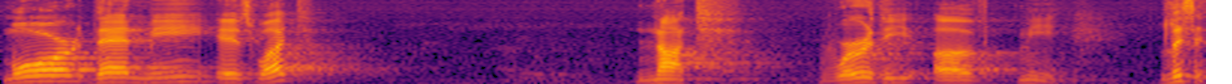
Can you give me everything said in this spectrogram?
more than me is what? Not worthy of me. Listen,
